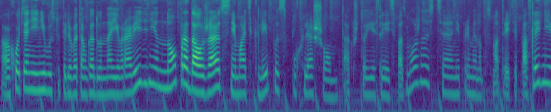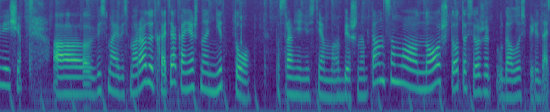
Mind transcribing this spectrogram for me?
Хоть они и не выступили в этом году на Евровидении, но продолжают снимать клипы с пухляшом. Так что, если есть возможность, непременно посмотрите последние вещи. Весьма и весьма радует, хотя, конечно, не то по сравнению с тем бешеным танцем, но что-то все же удалось передать.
